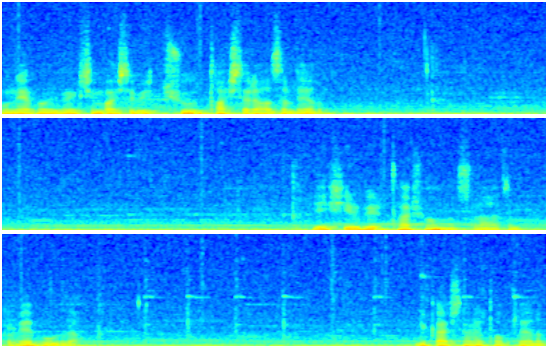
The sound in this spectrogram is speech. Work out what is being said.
bunu yapabilmek için başta bir şu taşları hazırlayalım. Yeşil bir taş olması lazım ve burada. Birkaç tane toplayalım.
